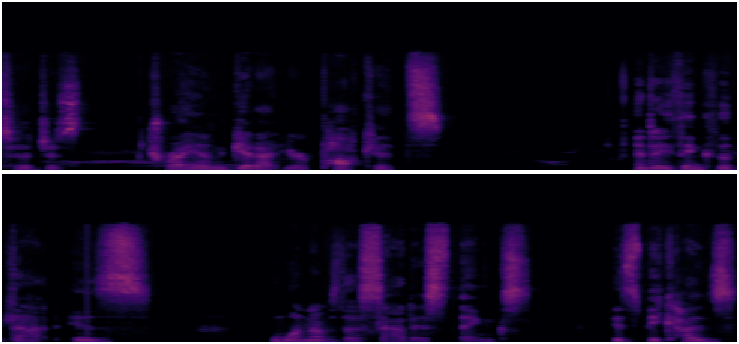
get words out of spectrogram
to just try and get at your pockets. And I think that that is one of the saddest things is because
